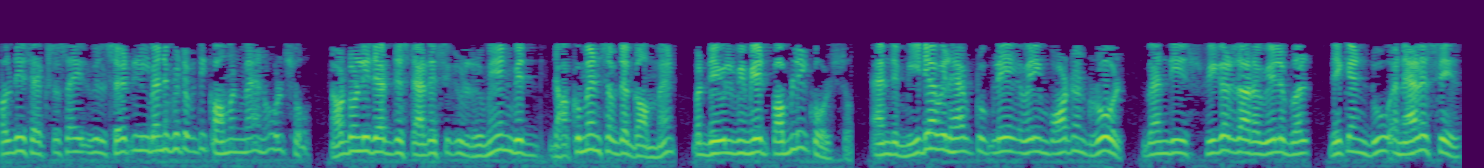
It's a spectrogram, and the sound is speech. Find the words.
All this exercise will certainly benefit of the common man also. Not only that the statistics will remain with documents of the government, but they will be made public also. And the media will have to play a very important role. When these figures are available, they can do analysis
